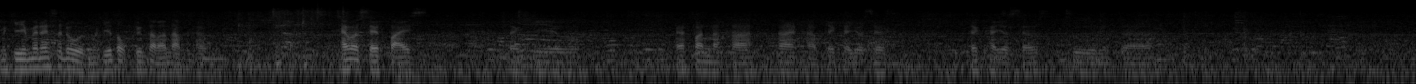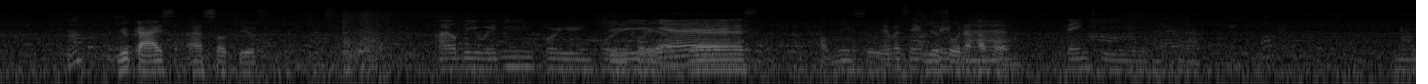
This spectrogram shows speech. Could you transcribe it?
มื่อกี้ไม่ได้สะดุด เมื่อกี้ตกพื้นแต่ระดับครับ Have a safe flight Thank you Have fun นะคะ ได้ครับ Take care yourself Take care yourself too นะจ๊ะ You guys are so cute I'll be waiting for you in in Korea Korea yes Yes Coming soon Have a safe You trip soon นะครับผม Thank you นะครับอืม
